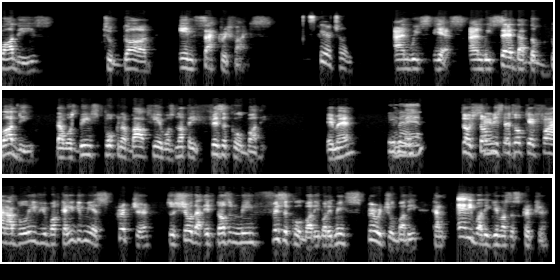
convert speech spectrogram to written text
bodies to God in sacrifice. Spiritually. and we yes and we said that the body that was being spoken about here was not a physical body. Amen? Amen. so if somebody says okay fine i believe you but can you give me a scripture to show that it doesn't mean physical body but it means spiritual body? Can anybody give us a scripture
